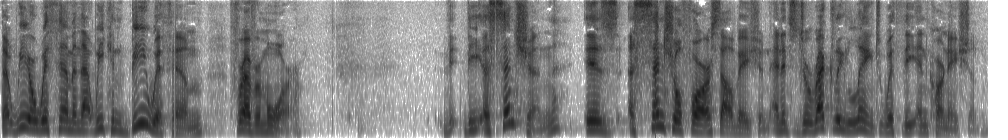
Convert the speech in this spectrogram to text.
That we are with him and that we can be with him forevermore. The, the ascension is essential for our salvation, and it's directly linked with the incarnation.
